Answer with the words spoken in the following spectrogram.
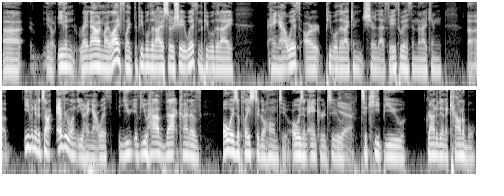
uh, you know, even right now in my life, like the people that I associate with and the people that I hang out with are people that I can share that faith with and that I can, uh, even if it's not everyone that you hang out with, you if you have that kind of always a place to go home to, always an anchor to Yeah. to keep you grounded and accountable,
